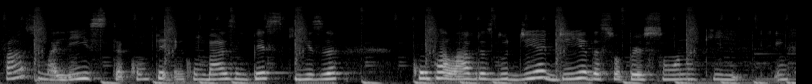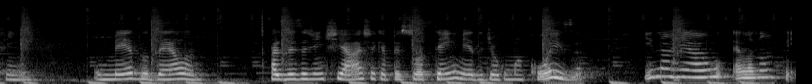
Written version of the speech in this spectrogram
faça uma lista com, com base em pesquisa, com palavras do dia a dia da sua persona que, enfim, o medo dela às vezes a gente acha que a pessoa tem medo de alguma coisa e na real ela não tem.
